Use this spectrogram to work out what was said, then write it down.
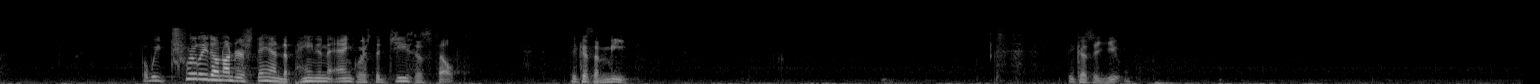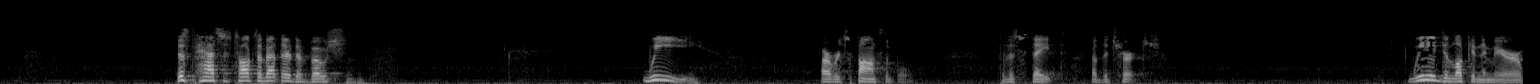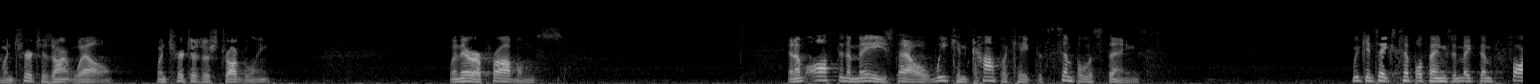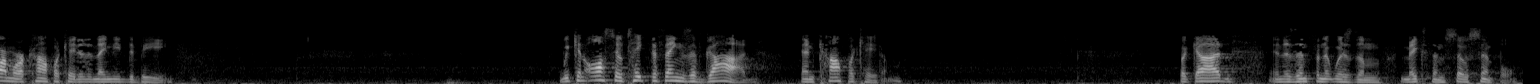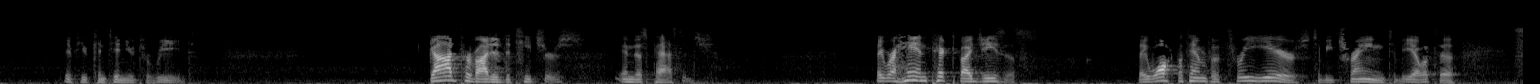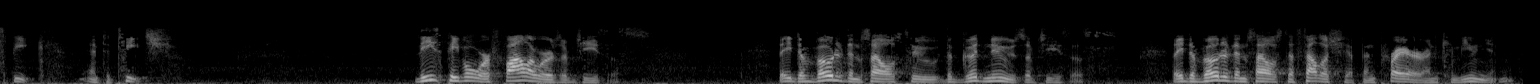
But we truly don't understand the pain and the anguish that Jesus felt because of me. Because of you. This passage talks about their devotion. We are responsible for the state of the church. We need to look in the mirror when churches aren't well, when churches are struggling, when there are problems. And I'm often amazed how we can complicate the simplest things. We can take simple things and make them far more complicated than they need to be. We can also take the things of God and complicate them. But God, in His infinite wisdom, makes them so simple if you continue to read. God provided the teachers in this passage. They were handpicked by Jesus. They walked with him for three years to be trained to be able to speak and to teach. These people were followers of Jesus. They devoted themselves to the good news of Jesus. They devoted themselves to fellowship and prayer and communion.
